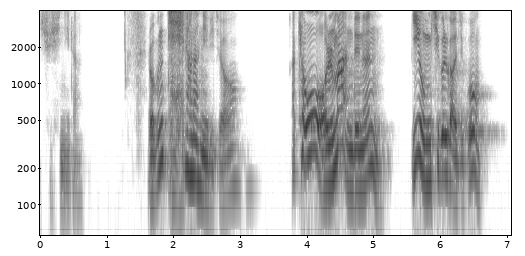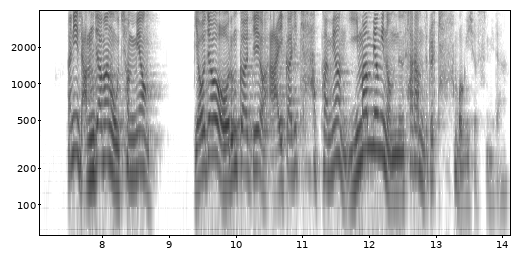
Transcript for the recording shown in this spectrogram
주시니라. 여러분 대단한 일이죠. 아, 겨우 얼마 안 되는 이 음식을 가지고 아니 남자만 5천 명, 여자와 어른까지 아이까지 다 합하면 2만 명이 넘는 사람들을 다 먹이셨습니다.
